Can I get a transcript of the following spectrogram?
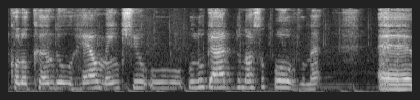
colocando realmente o, o, lugar do nosso povo, né? É,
